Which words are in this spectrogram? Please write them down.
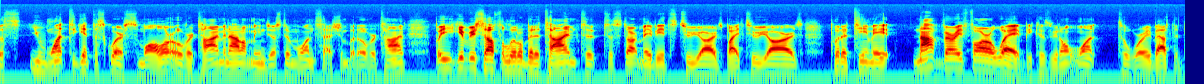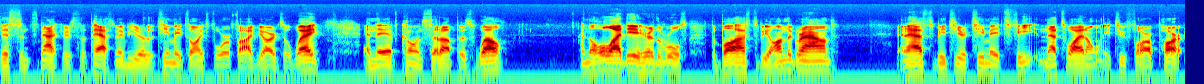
the, you want to get the square smaller over time, and I don't mean just in one session, but over time. But you give yourself a little bit of time to, to start. Maybe it's two yards by two yards. Put a teammate not very far away because we don't want to worry about the distance and accuracy of the pass. Maybe your teammate's only four or five yards away, and they have cones set up as well. And the whole idea here, are the rules: the ball has to be on the ground, and it has to be to your teammate's feet, and that's why I don't want you too far apart.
